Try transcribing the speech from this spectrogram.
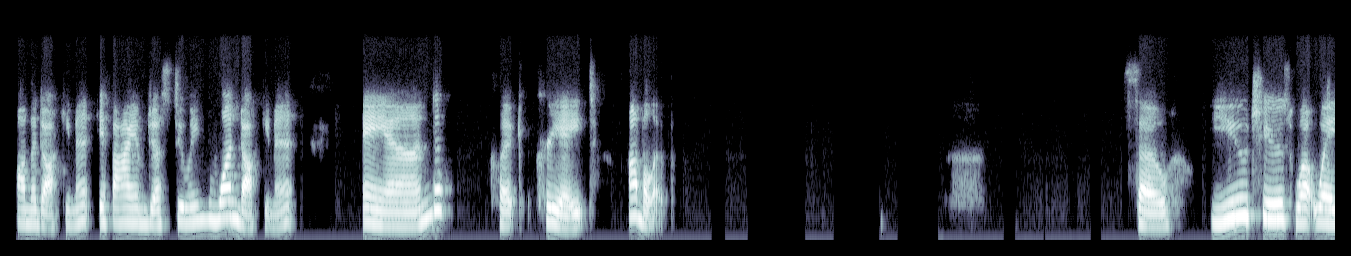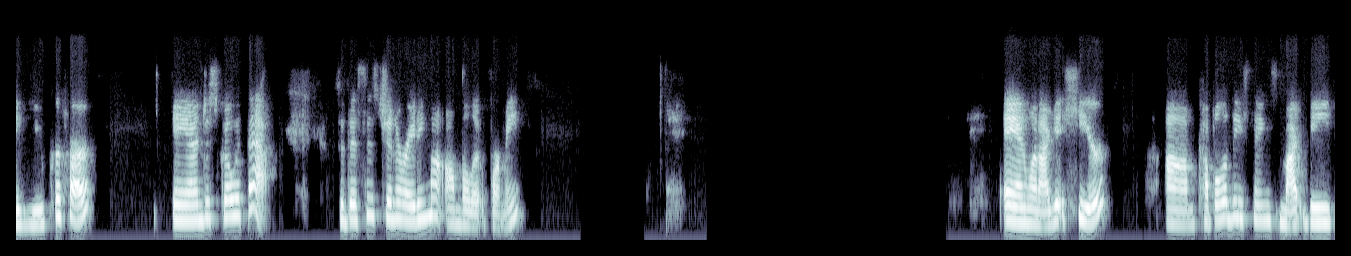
on the document if I am just doing one document and click create envelope. So you choose what way you prefer and just go with that. So this is generating my envelope for me. And when I get here, a um, couple of these things might be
